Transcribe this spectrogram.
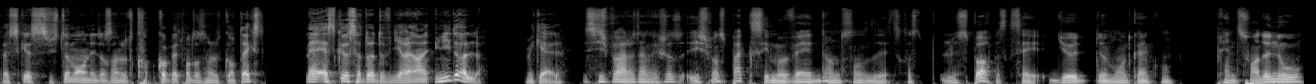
parce que justement on est dans un autre co- complètement dans un autre contexte. Mais est-ce que ça doit devenir un- une idole, Michael Si je peux rajouter quelque chose, et je pense pas que c'est mauvais dans le sens d'être le sport, parce que c'est Dieu demande quand même qu'on prenne soin de nous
